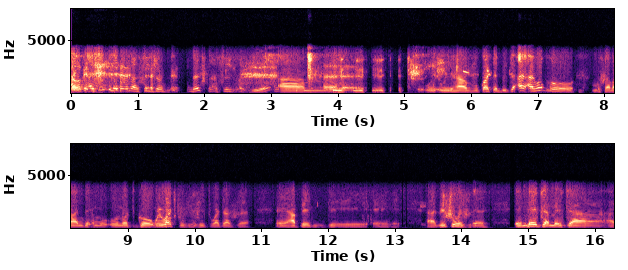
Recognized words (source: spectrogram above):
Okay. I think let's transition. Let's transition here. Um, we, we have quite a bit. I, I hope uh, Musabande will not go. We want to visit what has uh, uh, happened. Uh, uh, uh, this was uh, a major, major uh,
